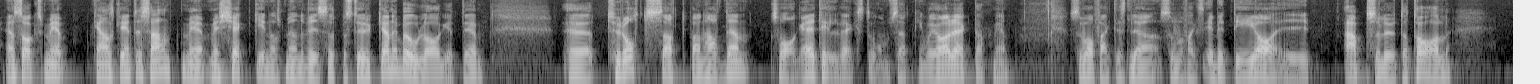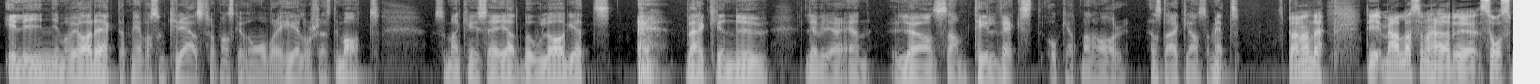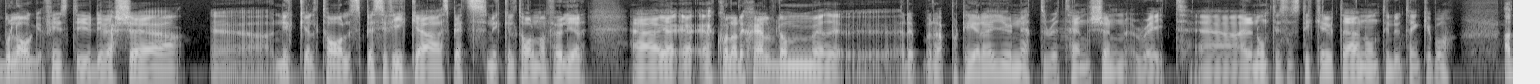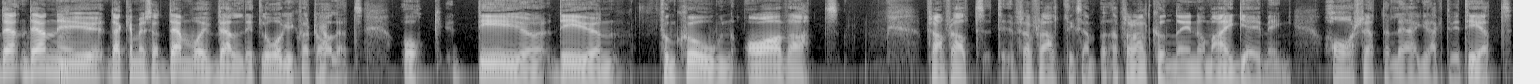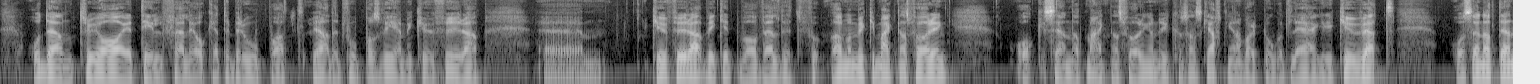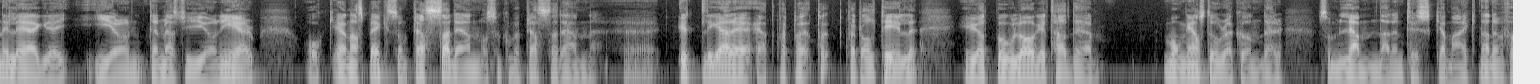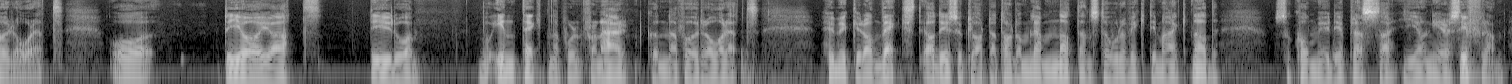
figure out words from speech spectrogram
En sak som är ganska intressant med, med check-in och som ändå visas på styrkan i bolaget är eh, trots att man hade en svagare tillväxt och omsättning vad jag har räknat med så var faktiskt, lön, så var faktiskt ebitda i absoluta tal i linje med vad jag har räknat med vad som krävs för att man ska nå våra helårsestimat. Så man kan ju säga att bolaget verkligen nu levererar en lönsam tillväxt och att man har en stark lönsamhet. Spännande. Det, med alla sådana här eh, SaaS-bolag finns det ju diverse eh, nyckeltal, specifika spetsnyckeltal man följer. Eh, jag, jag, jag, kollade själv, de eh, rapporterar ju Net Retention Rate. Är det någonting som sticker ut där? Någonting du tänker på? Ja, den, den är ju, där kan man ju säga att den var ju väldigt låg i kvartalet. Ja. Och det är, ju, det är ju en funktion av att framförallt, framförallt, till exempel, framförallt kunderna inom iGaming har sett en lägre aktivitet. Och den tror jag är tillfällig och att det beror på att vi hade ett fotbolls-VM i Q4. Eh, Q4, vilket var väldigt, var mycket marknadsföring. Och sen att marknadsföring och nykunskapsanskaffningen har varit något lägre i Q1. Och sen att den är lägre, den mest ju year on year. Och en aspekt som pressar den och som kommer pressa den eh, ytterligare ett kvartal, kvartal till är ju att bolaget hade många stora kunder som lämnade den tyska marknaden förra året. Och det gör ju att det är ju då intäkterna på, från de här kunderna förra året, hur mycket de växt. Ja, det är såklart att har de lämnat en stor och viktig marknad så kommer ju det pressa year siffran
